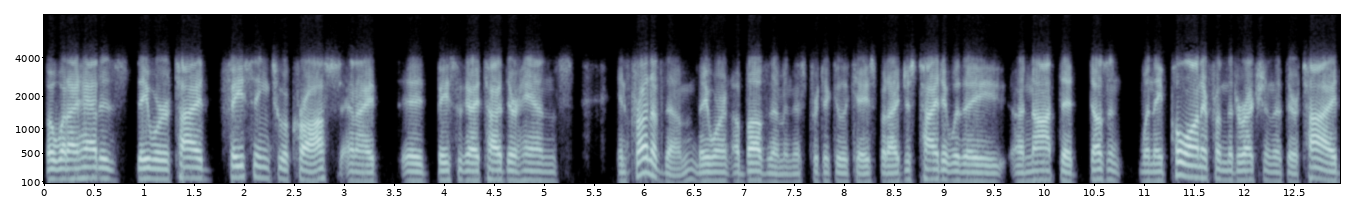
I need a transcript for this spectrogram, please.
but what I had is they were tied facing to a cross, and I it, basically I tied their hands in front of them. They weren't above them in this particular case, but I just tied it with a, a knot that doesn't, when they pull on it from the direction that they're tied,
